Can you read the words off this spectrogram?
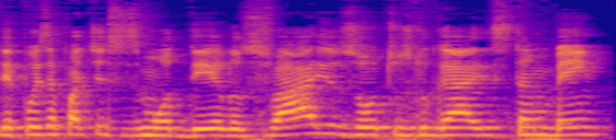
Depois, a partir desses modelos, vários outros lugares também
